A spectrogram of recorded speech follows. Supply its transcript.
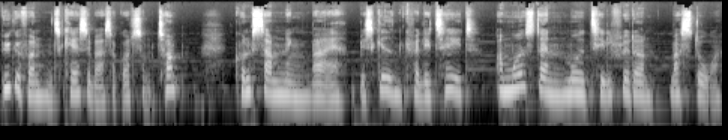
Byggefondens kasse var så godt som tom, kunstsamlingen var af beskeden kvalitet, og modstanden mod tilflytteren var stor.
